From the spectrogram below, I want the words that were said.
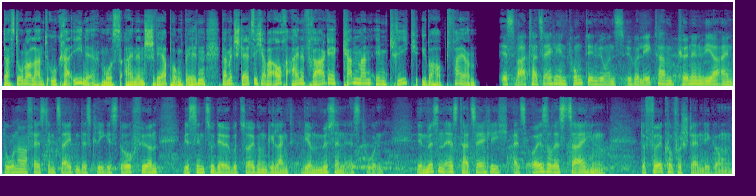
Das Donauland Ukraine muss einen Schwerpunkt bilden. Damit stellt sich aber auch eine Frage, kann man im Krieg überhaupt feiern? Es war tatsächlich ein Punkt, den wir uns überlegt haben, können wir ein Donaufest in Zeiten des Krieges durchführen? Wir sind zu der Überzeugung gelangt, wir müssen es tun. Wir müssen es tatsächlich als äußeres Zeichen der Völkerverständigung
